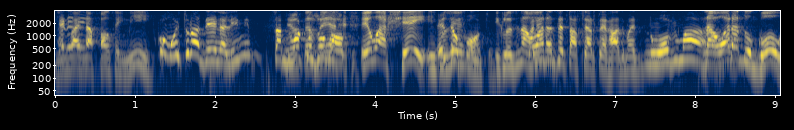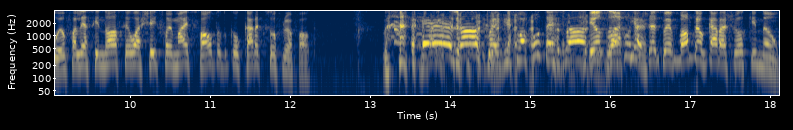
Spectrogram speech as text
Não vai dar falta em mim? Ficou muito na dele ali, me- sabe, não Eu acusou também golpe. achei. Eu achei, inclusive... Esse é o ponto. Inclusive, na Não é nem hora, se você tá certo ou errado, mas não houve uma. na hora do gol, eu falei assim, nossa, eu achei que foi mais falta do que o cara que sofreu a falta. É, exato. Mas isso acontece. Eu Isso tô aqui acontece. achando que foi falta e o cara achou que não.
